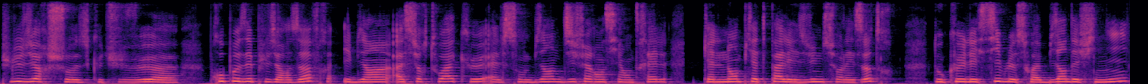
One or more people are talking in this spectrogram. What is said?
plusieurs choses, que tu veux euh, proposer plusieurs offres, eh bien assure-toi qu'elles sont bien différenciées entre elles, qu'elles n'empiètent pas les unes sur les autres donc que les cibles soient bien définies.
